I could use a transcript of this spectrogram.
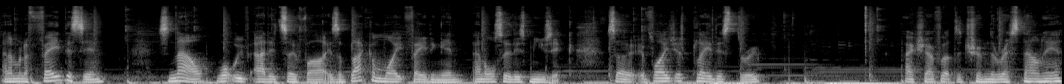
and I'm going to fade this in. So now what we've added so far is a black and white fading in and also this music. So if I just play this through, actually I forgot to trim the rest down here.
